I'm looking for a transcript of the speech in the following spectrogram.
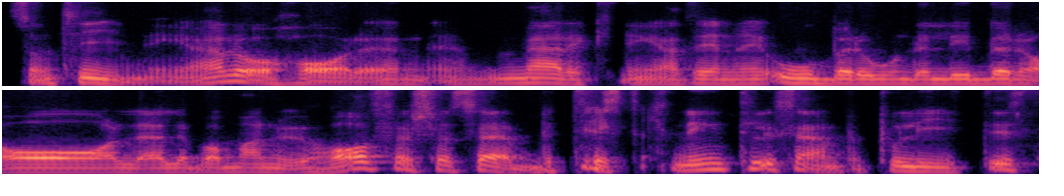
som tidningar då har en, en märkning att den är oberoende liberal eller vad man nu har för så att säga, beteckning till exempel politiskt.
